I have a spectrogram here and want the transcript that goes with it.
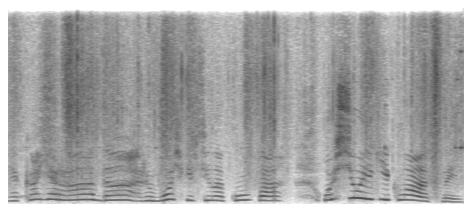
Яка я рада. Грибочків ціла купа. Ось який класний.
